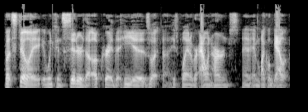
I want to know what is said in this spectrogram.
But still, eh, when you consider the upgrade that he is, what uh, he's playing over Allen Hurns and, and Michael Gallup,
